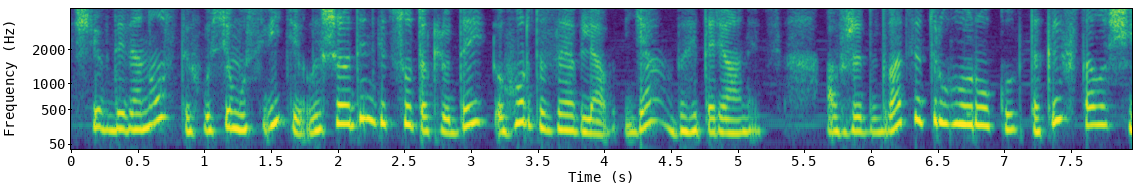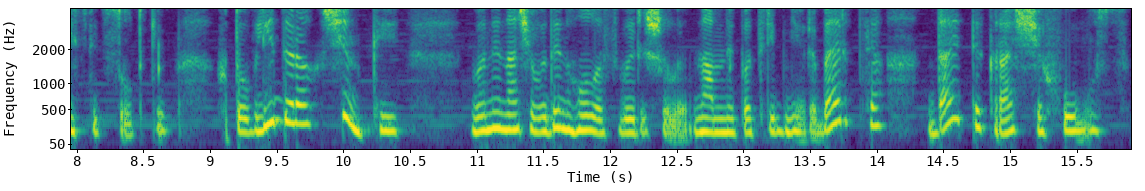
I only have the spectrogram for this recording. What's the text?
Ще в 90-х в усьому світі лише 1% людей гордо заявляв Я вегетаріанець, а вже до 22-го року таких стало 6%. Хто в лідерах жінки. Вони, наче в один голос, вирішили: нам не потрібні реберця, дайте краще хумус.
